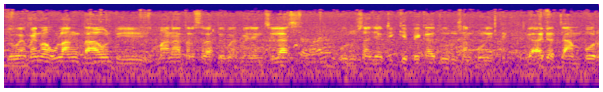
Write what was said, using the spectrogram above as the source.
BUMN mau ulang tahun di mana terserah BUMN yang jelas. Urusan yang di GBK itu urusan politik. Nggak ada campur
